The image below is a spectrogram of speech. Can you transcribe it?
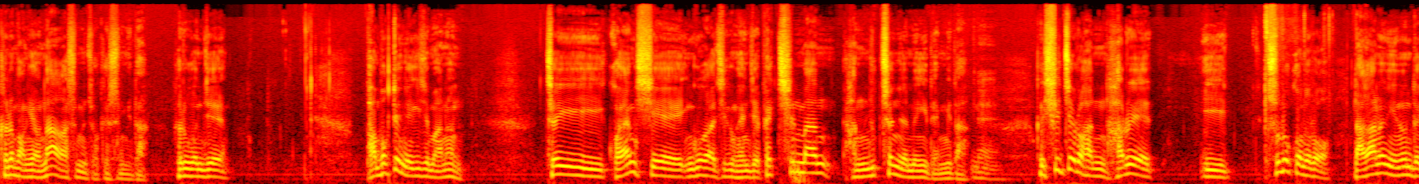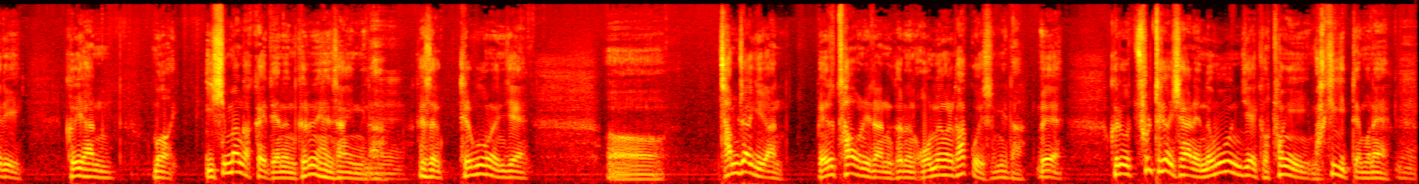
그런 방향으로 나아갔으면 좋겠습니다. 그리고 이제 반복된 얘기지만은 저희 고양시의 인구가 지금 현재 107만 한 6천여 명이 됩니다. 네. 그 실제로 한 하루에 이 수도권으로 나가는 인원들이 거의 한 뭐 20만 가까이 되는 그런 현상입니다. 네. 그래서 결국은 이제 어 잠자기 위한 베드타운이라는 그런 오명을 갖고 있습니다. 왜? 그리고 출퇴근 시간에 너무 이제 교통이 막히기 때문에 네.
